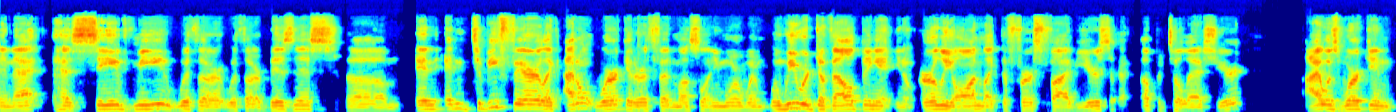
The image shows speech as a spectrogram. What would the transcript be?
and that has saved me with our with our business. Um, and and to be fair like i don't work at earthfed muscle anymore. When when we were developing it you know early on like the first five years up until last year i was working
